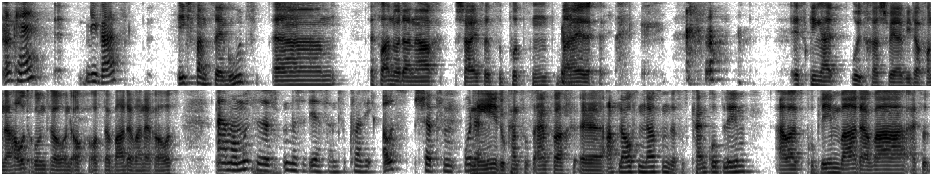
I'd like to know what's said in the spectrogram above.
Okay. Wie war's? Ich fand's sehr gut. Ähm, es war nur danach scheiße zu putzen, weil es ging halt ultra schwer wieder von der Haut runter und auch aus der Badewanne raus. Ah, man musste das, musstet ihr das dann so quasi ausschöpfen, oder? Nee, du kannst es einfach äh, ablaufen lassen, das ist kein Problem. Aber das Problem war, da war, also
